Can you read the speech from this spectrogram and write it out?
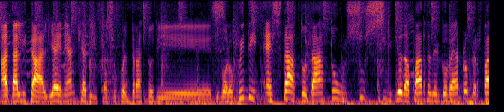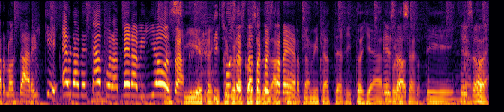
ad Alitalia e neanche a Dita su quel tratto di, di volo. Quindi è stato dato un sussidio da parte del governo per farlo andare, il che è una metafora meravigliosa. Eh sì, è perché di c'è cosa è stata cosa questa merda. continuità territoriale con la Esatto. Sardegna. Esatto. Vabbè,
